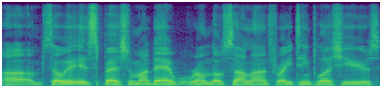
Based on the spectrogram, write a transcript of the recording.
Um, so it, it's special. My dad run those sidelines for 18 plus years,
